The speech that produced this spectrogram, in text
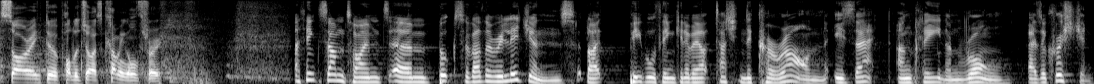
Sorry, do apologise. Coming all through. I think sometimes um, books of other religions, like people thinking about touching the Quran, is that unclean and wrong as a Christian?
